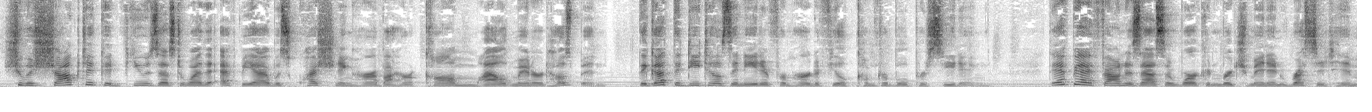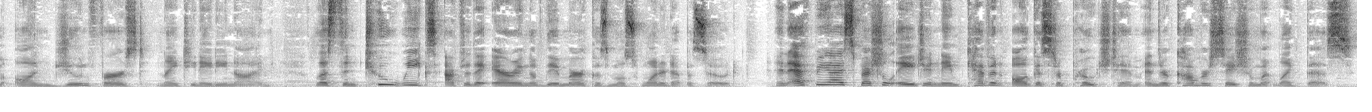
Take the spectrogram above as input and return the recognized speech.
She was shocked and confused as to why the FBI was questioning her about her calm, mild mannered husband. They got the details they needed from her to feel comfortable proceeding. The FBI found his ass at work in Richmond and arrested him on June 1st, 1989, less than two weeks after the airing of the America's Most Wanted episode. An FBI special agent named Kevin August approached him, and their conversation went like this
